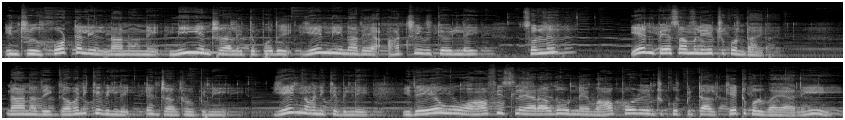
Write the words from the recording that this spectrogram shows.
இன்று ஹோட்டலில் நான் உன்னை நீ என்று அழைத்த போது ஏன் நீ அதை ஆட்சேபிக்கவில்லை சொல்லு. ஏன் பேசாமல் ஏற்றுக்கொண்டாய்? நான் அதை கவனிக்கவில்லை என்றாள் ரூபினி. ஏன் கவனிக்கவில்லை? இதே உன் ஆபீஸ்ல யாராவது உன்னை வாப்போடு என்று கூப்பிட்டால் கேட்டுக்கொள்வாயா நீ?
